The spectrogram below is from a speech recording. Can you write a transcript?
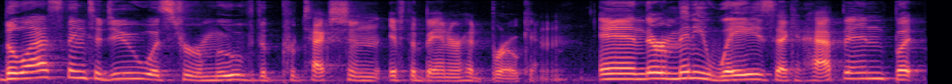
The last thing to do was to remove the protection if the banner had broken. And there are many ways that could happen, but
